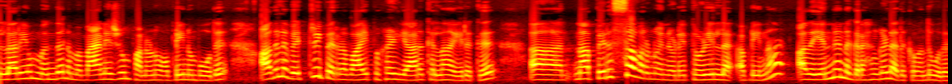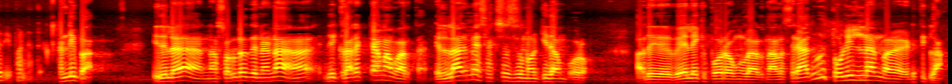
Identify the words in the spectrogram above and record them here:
எல்லாரையும் வந்து நம்ம மேனேஜும் பண்ணணும் அப்படின்னும் போது அதில் வெற்றி பெற வாய்ப்புகள் யாருக்கெல்லாம் இருக்குது நான் பெருசாக வரணும் என்னுடைய தொழிலில் அப்படின்னா அது என்னென்ன கிரகங்கள் அதுக்கு வந்து உதவி பண்ணுது? கண்டிப்பாக இதில் நான் சொல்கிறது என்னென்னா இது கரெக்டான வார்த்தை. எல்லாருமே சக்ஸஸை நோக்கி தான் போகிறோம் அது வேலைக்கு போகிறவங்களா இருந்தாலும் சரி அதுவும் தொழில்னா நம்ம எடுத்துக்கலாம்.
